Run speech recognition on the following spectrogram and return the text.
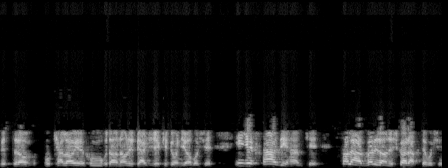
به اصطلاح وکلای حقوقدانان درجه که دنیا باشه. این یه فردی هم که سال اول دانشگاه رفته باشه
